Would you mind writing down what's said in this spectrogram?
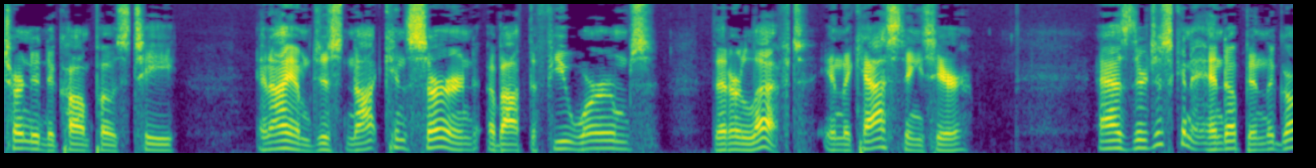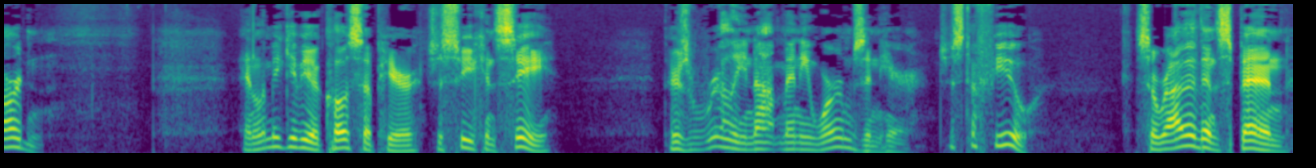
turned into compost tea. And I am just not concerned about the few worms that are left in the castings here, as they're just going to end up in the garden. And let me give you a close up here, just so you can see. There's really not many worms in here, just a few. So rather than spend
